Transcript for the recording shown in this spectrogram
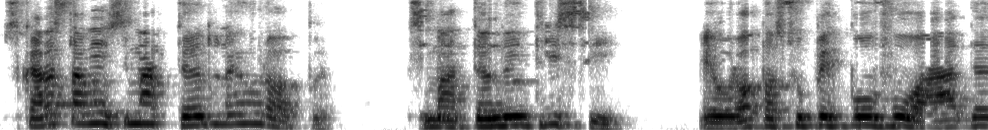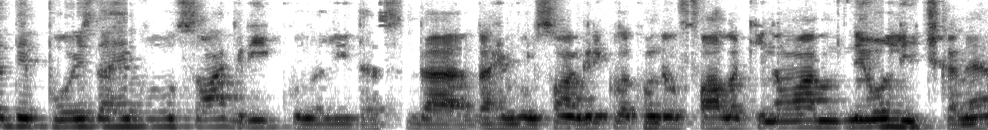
Os caras estavam se matando na Europa, se matando entre si. Europa superpovoada depois da Revolução Agrícola, ali, da, da, da, Revolução Agrícola, quando eu falo aqui, não a neolítica, né?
